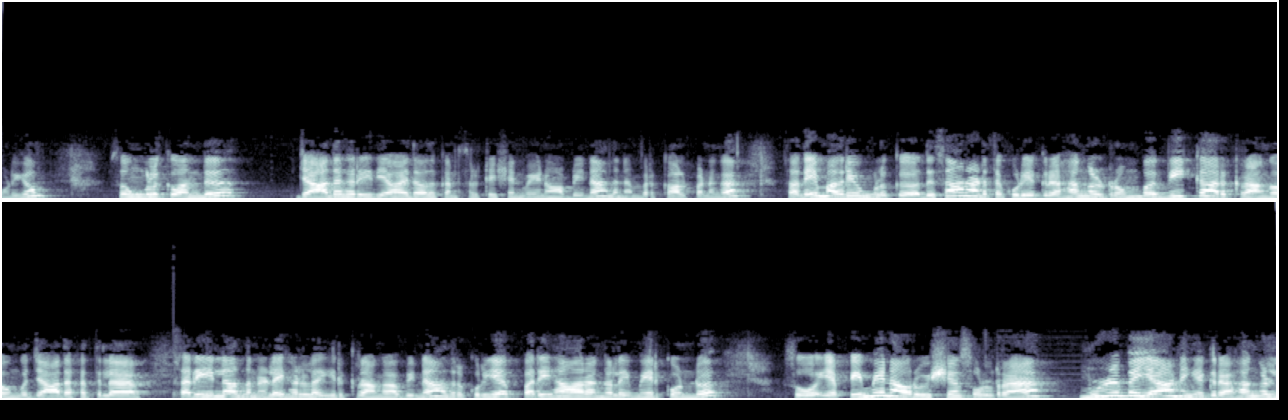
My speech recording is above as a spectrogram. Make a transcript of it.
முடியும். ஸோ உங்களுக்கு வந்து ஜாதக ரீதியாக ஏதாவது கன்சல்டேஷன் வேணும் அப்படின்னா அந்த நம்பருக்கு கால் பண்ணுங்கள் ஸோ அதே மாதிரி உங்களுக்கு திசா நடத்தக்கூடிய கிரகங்கள் ரொம்ப வீக்காக இருக்கிறாங்க உங்கள் ஜாதகத்தில். சரியில்லாத நிலைகளில் இருக்கிறாங்க அப்படின்னா அதற்குரிய பரிகாரங்களை மேற்கொண்டு ஸோ எப்பயுமே நான் ஒரு விஷயம் சொல்கிறேன் முழுமையாக நீங்கள் கிரகங்கள்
